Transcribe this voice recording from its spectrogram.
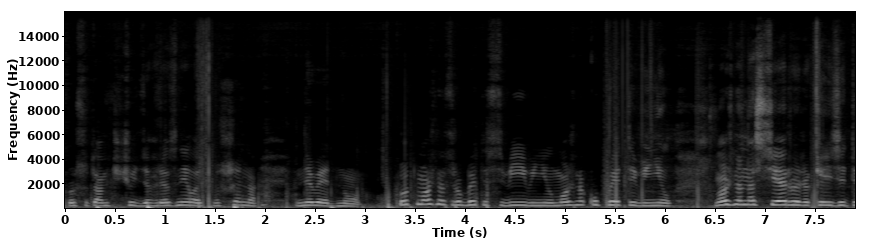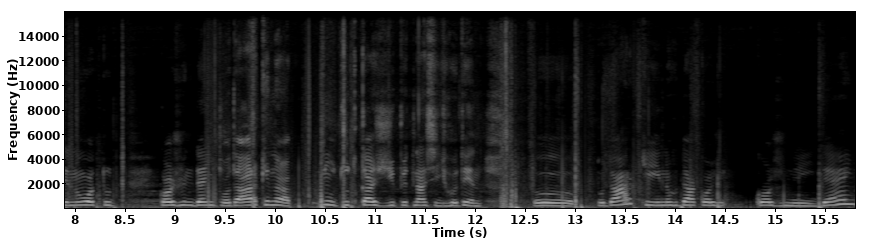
Просто там чуть-чуть загрязнилась машина, не видно. Тут можна зробити свій вініл, можна купити вініл, можна на сервер якийсь зайти. Ну от тут кожен день подарки. Як, ну тут кожні 15 годин е, подарки, іноді кож, кожний день.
